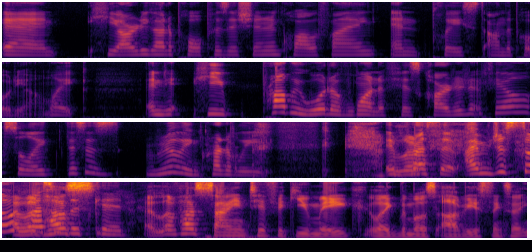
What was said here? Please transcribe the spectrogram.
and he already got a pole position in qualifying and placed on the podium. Like, and he probably would have won if his car didn't fail. So like, this is really incredibly impressive. I'm just so impressed how with this kid. I love how scientific you make like the most obvious things. Like,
